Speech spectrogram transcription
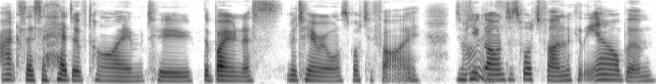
access ahead of time to the bonus material on Spotify so if you go Nice. onto Spotify and look at the album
